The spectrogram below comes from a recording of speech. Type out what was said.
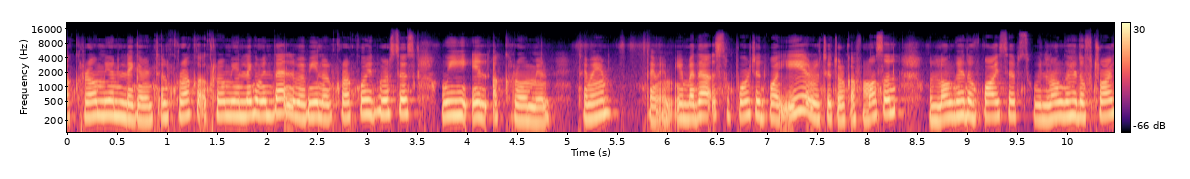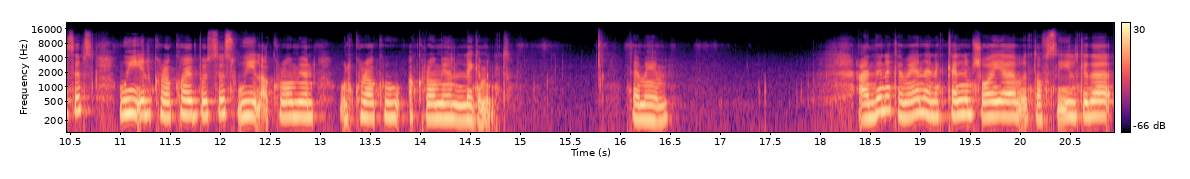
coracoacromion ligament ال coracoacromion ligament ده اللي ما بين ال coracoid process وال acromion تمام؟ تمام. يبقى ده supported by إيه rotator cuff muscle وال long head of biceps وال long head of triceps وال coracoid process وال acromion وال coracoacromion ligament تمام. عندنا كمان هنتكلم شوية بالتفصيل كده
